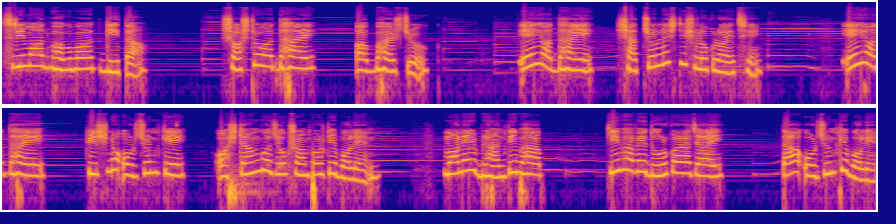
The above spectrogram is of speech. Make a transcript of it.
শ্রীমদ্ ভগবদ গীতা ষষ্ঠ অধ্যায়, অভ্যাস যোগ। এই অধ্যায়ে সাতচল্লিশটি শ্লোক রয়েছে। এই অধ্যায়ে কৃষ্ণ অর্জুনকে অষ্টাঙ্গ যোগ সম্পর্কে বলেন। মনের ভ্রান্তি ভাব কীভাবে দূর করা যায় তা অর্জুনকে বলেন।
